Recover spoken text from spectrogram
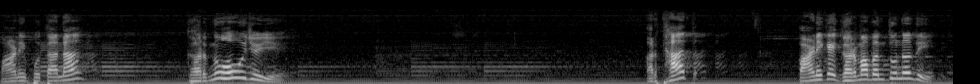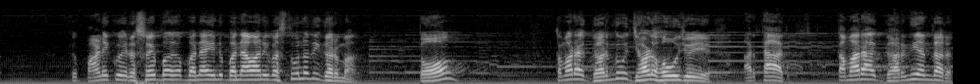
પાણી પોતાના ઘરનું હોવું જોઈએ. અર્થાત, પાણી કઈ ઘરમાં બનતું નથી. કે પાણી કોઈ રસોઈ બનાવીને બનાવવાની વસ્તુ નથી ઘરમાં. તો તમારા ઘરનું જળ હોવું જોઈએ. અર્થાત, તમારા ઘરની અંદર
